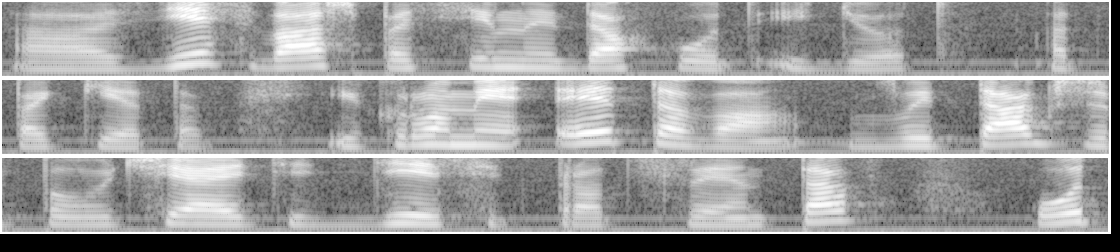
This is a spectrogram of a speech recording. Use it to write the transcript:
А, здесь ваш пассивный доход идет от пакетов. И кроме этого, вы также получаете 10% от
